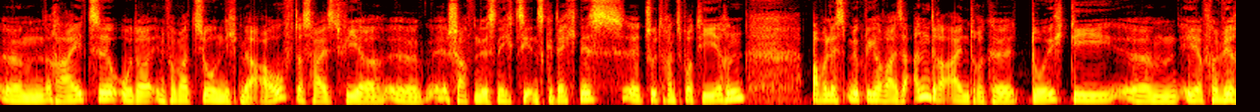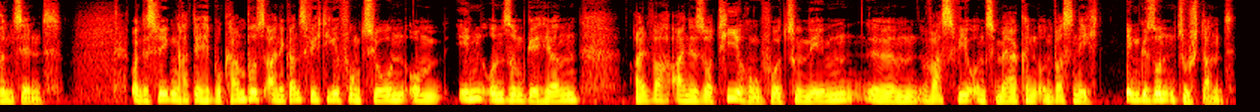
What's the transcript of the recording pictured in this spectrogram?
ähm, Reize oder Informationen nicht mehr auf. Das heißt, wir äh, schaffen es nicht, sie ins Gedächtnis äh, zu transportieren aber lässt möglicherweise andere Eindrücke durch, die ähm, eher verwirrend sind. Und deswegen hat der Hippocampus eine ganz wichtige Funktion, um in unserem Gehirn einfach eine Sortierung vorzunehmen, ähm, was wir uns merken und was nicht im gesunden Zustand.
